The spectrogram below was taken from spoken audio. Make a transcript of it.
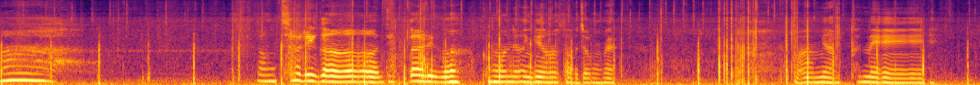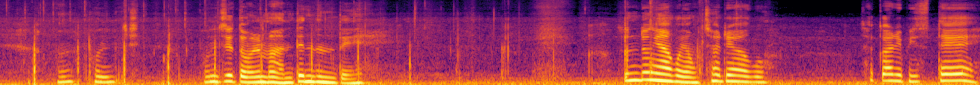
아 영철이가 뒷다리가 그 모양이어서 정말 마음이 아프네 응? 본, 본지도 얼마 안 됐는데. 순둥이하고 영철이하고 색깔이 비슷해.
